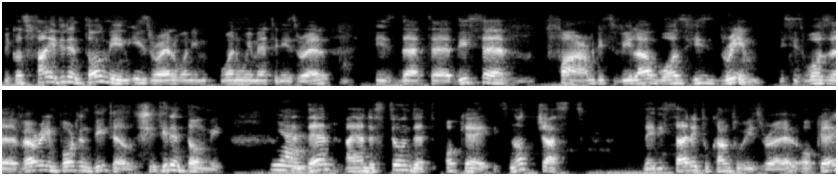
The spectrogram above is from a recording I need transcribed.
because Fanny didn't tell me in israel when he, when we met in israel is that uh, this uh, farm this villa was his dream. This is, was a very important detail she didn't tell me. Yeah. And then i understood that okay it's not just they decided to come to israel okay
